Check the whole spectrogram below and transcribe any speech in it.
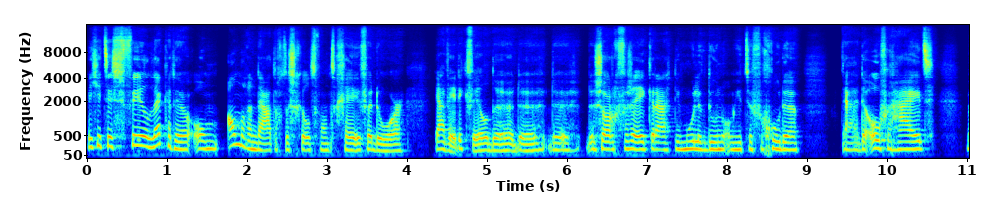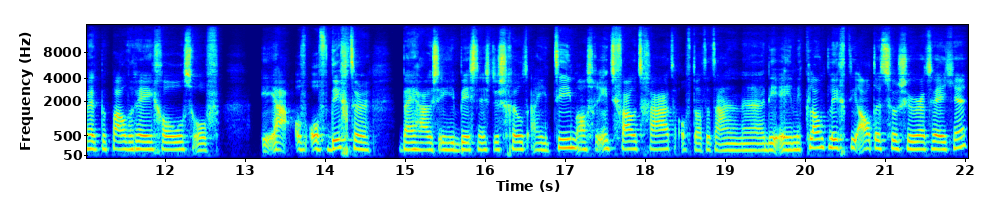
Weet je, het is veel lekkerder om anderen daar toch de schuld van te geven door, ja, weet ik veel, de, de, de, de zorgverzekeraars die moeilijk doen om je te vergoeden, de overheid met bepaalde regels of, ja, of, of dichter bij huis in je business de schuld aan je team als er iets fout gaat. Of dat het aan uh, die ene klant ligt die altijd zo zeurt, weet je.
